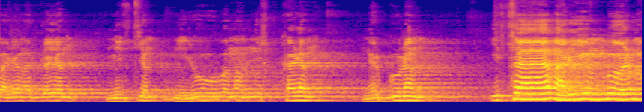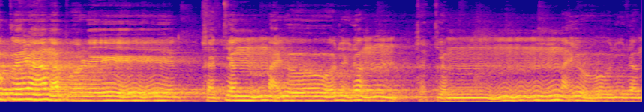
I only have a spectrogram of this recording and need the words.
പരമദ്വയം നിത്യം നിരൂപമം നിഷ്കളം നിർഗുണം. ഇച്ഛമറിയുമ്പോൾ മുക്തനാമപ്പോഴേ സത്യം മയോരിതം സത്യം മയോജിതം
